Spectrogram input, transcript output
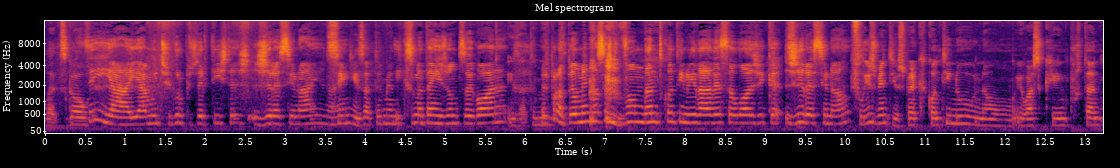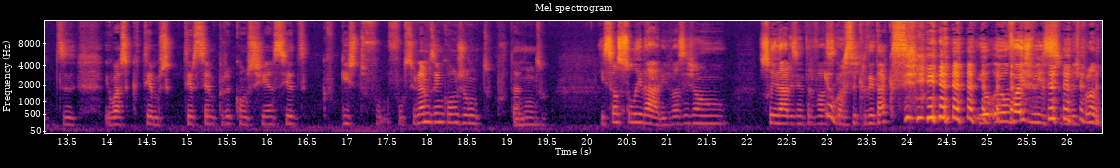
Let's go. Sim, há, e há muitos grupos de artistas geracionais, não é? Sim, exatamente. E que se mantêm juntos agora. Exatamente. Mas pronto, pelo menos vocês vão dando continuidade a essa lógica geracional. Felizmente, eu espero que continue. Não, eu acho que é importante, eu acho que temos que ter sempre consciência que isto funcionamos em conjunto, portanto. Uhum. E são solidários, vocês são solidários entre vocês? Eu gosto de acreditar que sim. eu, eu vejo isso, mas pronto,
